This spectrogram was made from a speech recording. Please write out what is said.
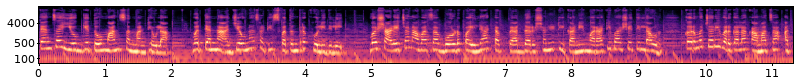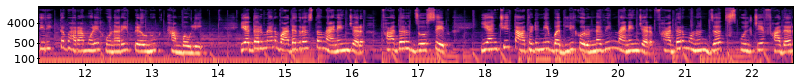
त्यांचा योग्य तो मान सन्मान ठेवला व त्यांना जेवणासाठी स्वतंत्र खोली दिली व शाळेच्या नावाचा बोर्ड पहिल्या टप्प्यात दर्शनी ठिकाणी मराठी भाषेतील लावून कर्मचारी वर्गाला कामाचा अतिरिक्त भारामुळे होणारी पिळवणूक थांबवली. या दरम्यान वादग्रस्त मॅनेजर फादर जोसेफ यांची तातडीने बदली करून नवीन मॅनेजर फादर म्हणून जत स्कूलचे फादर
